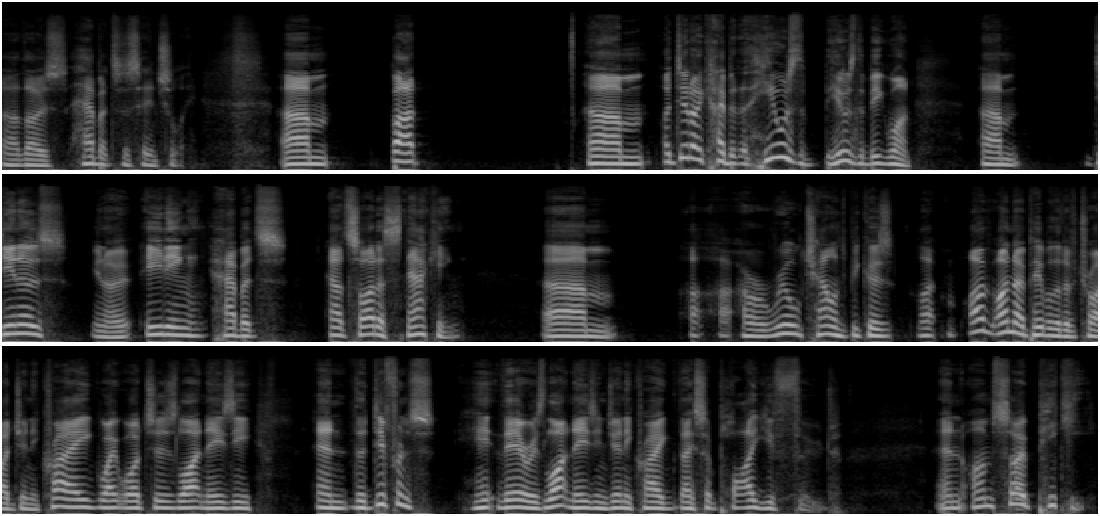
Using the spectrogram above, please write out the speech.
uh, those habits essentially. Um, but um, I did okay. But here was the here was the big one: um, dinners. You know, eating habits outside of snacking um, are, are a real challenge because like I, I know people that have tried Jenny Craig, Weight Watchers, Light and Easy, and the difference there is Light and Easy and Jenny Craig they supply you food, and I'm so picky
